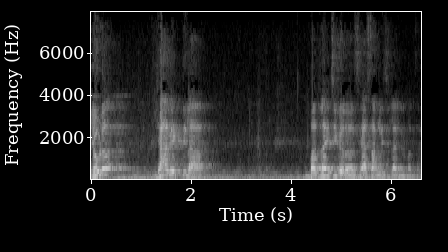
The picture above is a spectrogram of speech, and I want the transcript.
एवढं ह्या व्यक्तीला बदलायची गरज ह्या सांगली जिल्ह्यात निर्माण झाली.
